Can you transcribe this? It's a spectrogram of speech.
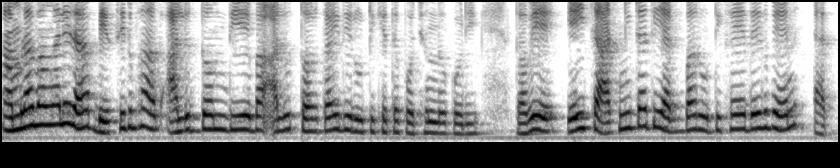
আমরা বাঙালিরা বেশিরভাগ আলুর দম দিয়ে বা আলুর তরকারি দিয়ে রুটি খেতে পছন্দ করি। তবে এই চাটনিটা দিয়ে একবার রুটি খেয়ে দেখবেন এত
